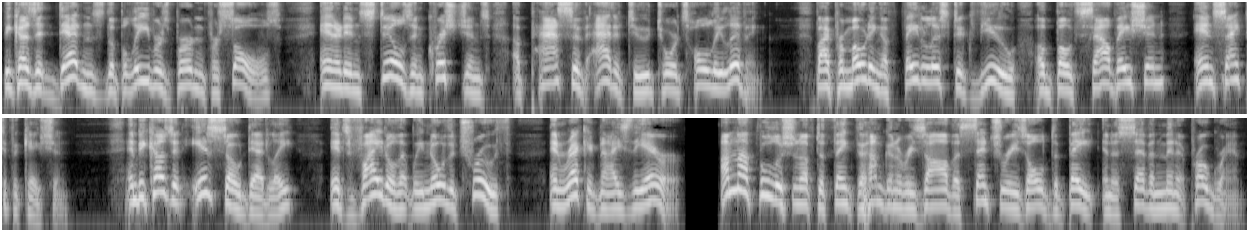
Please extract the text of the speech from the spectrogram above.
because it deadens the believer's burden for souls and it instills in Christians a passive attitude towards holy living by promoting a fatalistic view of both salvation and sanctification. And because it is so deadly, it's vital that we know the truth and recognize the error. I'm not foolish enough to think that I'm going to resolve a centuries old debate in a seven minute program.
